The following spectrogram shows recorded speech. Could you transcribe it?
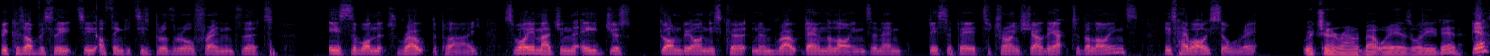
because obviously it's I think it's his brother or friend that is the one that's wrote the play. So I imagine that he'd just gone behind this curtain and wrote down the lines and then disappeared to try and show the actor the lines. Is how I saw it. Which in a roundabout way is what he did. Yeah,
